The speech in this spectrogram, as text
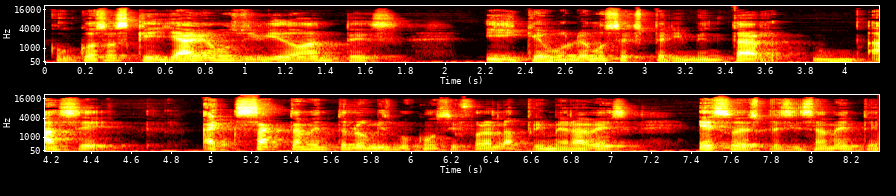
con cosas que ya habíamos vivido antes y que volvemos a experimentar, hace exactamente lo mismo como si fuera la primera vez. Eso es precisamente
